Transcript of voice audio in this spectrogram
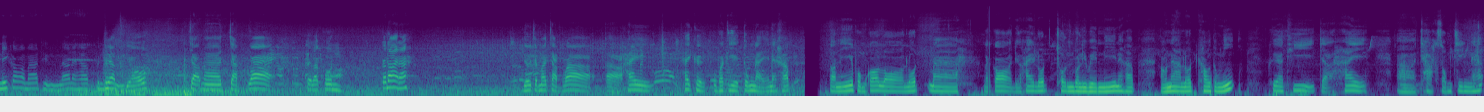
อนนี้ก็มาถึงแล้วนะครับ เพื่อนๆ เดี๋ยวจะมาจัดว่าแต่ละคนก็ได้นะ เดี๋ยวจะมาจัดว่าให้ให้เกิดอุบัติเหตุตรงไหนนะครับ ตอนนี้ผมก็รอรถมา แล้วก็เดี๋ยวให้รถชนบริเวณนี้นะครับ เอาหน้ารถเข้าตรงนี้ เพื่อที่จะให้ฉากสมจริงนะฮะ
